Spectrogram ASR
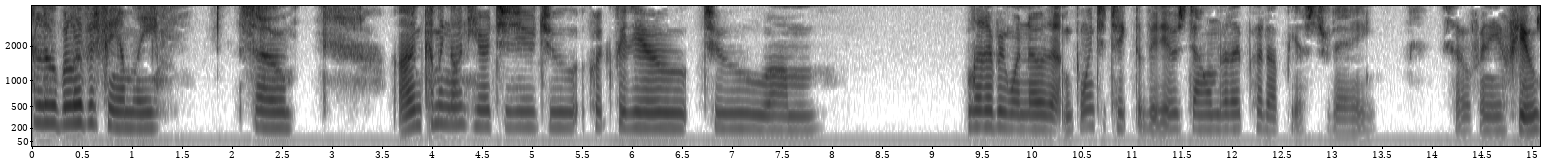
Hello, beloved family. So, I'm coming on here to do, a quick video to um, let everyone know that I'm going to take the videos down that I put up yesterday. So, if any of you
